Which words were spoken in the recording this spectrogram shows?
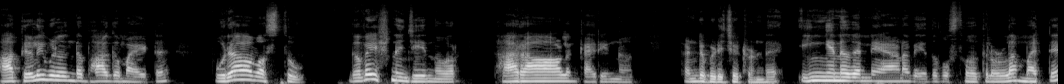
ആ തെളിവുകളുടെ ഭാഗമായിട്ട് പുരാവസ്തു ഗവേഷണം ചെയ്യുന്നവർ ധാരാളം കാര്യങ്ങൾ കണ്ടുപിടിച്ചിട്ടുണ്ട്. ഇങ്ങനെ തന്നെയാണ് വേദപുസ്തകത്തിലുള്ള മറ്റ്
